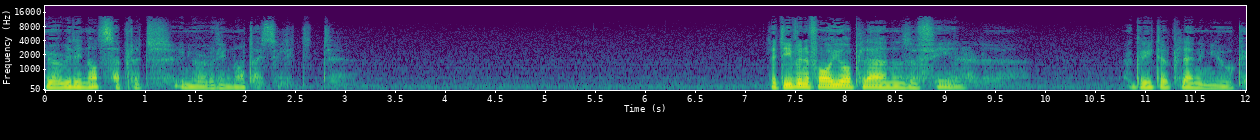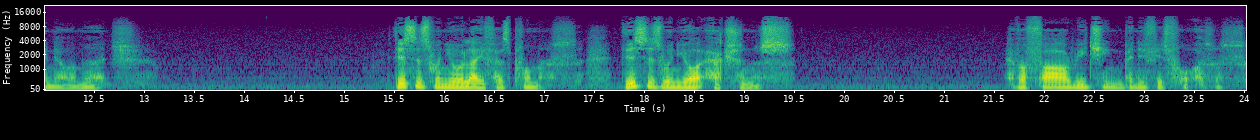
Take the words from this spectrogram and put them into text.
you are really not separate and you are really not isolated. That even if all your plans have failed, a greater plan in you can now emerge. This is when your life has promise. This is when your actions have a far reaching benefit for others.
